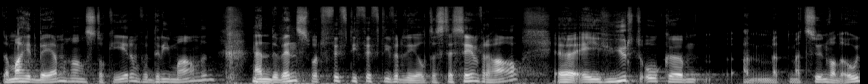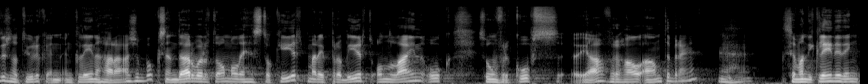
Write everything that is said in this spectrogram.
dan mag je het bij hem gaan stockeren voor drie maanden en de winst wordt 50-50 verdeeld. Dus het is zijn verhaal. Uh, hij huurt ook um, met, met steun van de ouders natuurlijk, een, een, kleine garagebox. En daar wordt het allemaal in gestockeerd, maar hij probeert online ook zo'n verkoopsverhaal ja, aan te brengen. Het zijn van die kleine dingen.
